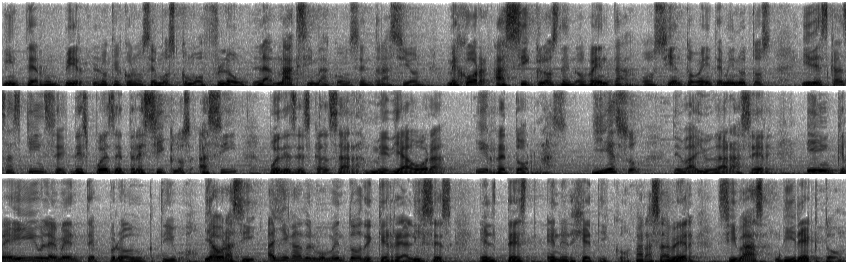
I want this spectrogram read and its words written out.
interrumpir lo que conocemos como flow, la máxima concentración. Mejor a ciclos de 90 o 120 minutos y descansas 15. Después de tres ciclos, así puedes descansar media hora y retornas. Y eso te va a ayudar a ser increíblemente productivo. Y ahora sí, ha llegado el momento de que realices el test energético para saber si vas directo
